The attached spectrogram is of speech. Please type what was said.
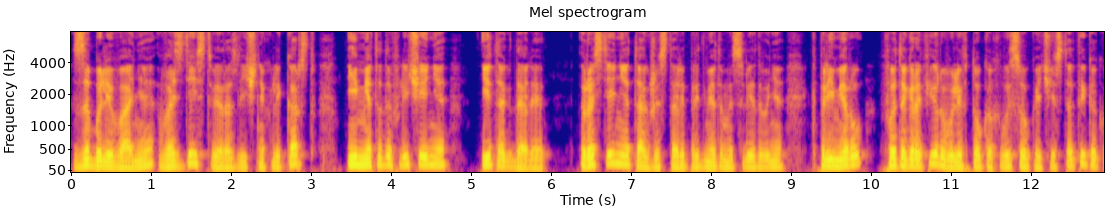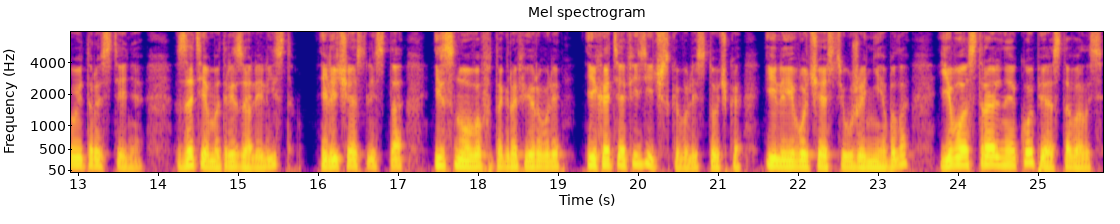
заболевания, воздействия различных лекарств и методов лечения и так далее. Растения также стали предметом исследования. К примеру, фотографировали в токах высокой частоты какое-то растение, затем отрезали лист или часть листа и снова фотографировали, и хотя физического листочка или его части уже не было, его астральная копия оставалась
